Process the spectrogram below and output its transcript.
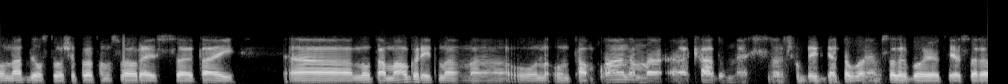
un atbilstoši, protams, vēlreiz uh, tai, uh, nu, tam algoritmam un, un tam plānam, kādu mēs šobrīd gatavojam sadarbojoties ar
